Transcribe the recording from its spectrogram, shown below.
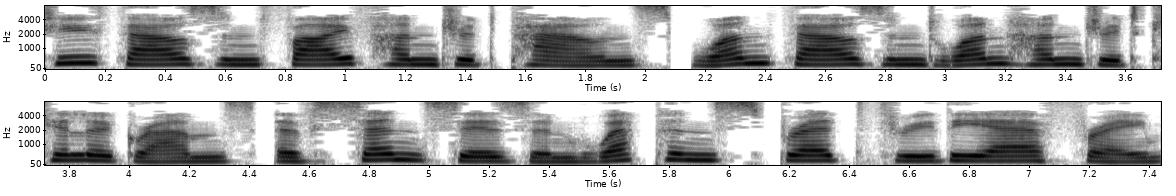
2,500 pounds (1,100 kilograms) of sensors and weapons spread through the airframe,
